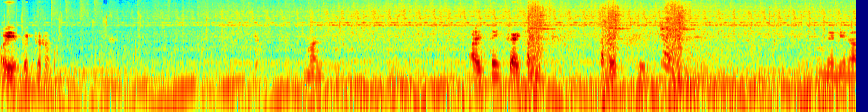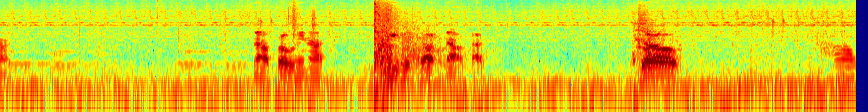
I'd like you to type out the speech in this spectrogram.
Oh, you picked it up. Money. I think I can take two. Or maybe not. No, probably not. It a shot. No, not. So, how,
